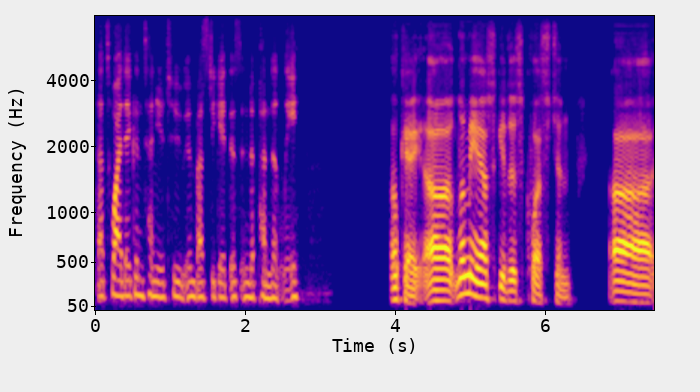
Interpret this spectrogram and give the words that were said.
that's why they continue to investigate this independently. Okay, uh, let me ask you this question. Uh,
